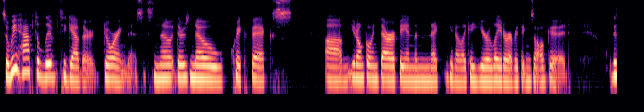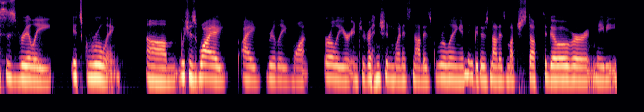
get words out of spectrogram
So we have to live together during this. It's no, there's no quick fix. Um, you don't go in therapy and then, like, you know, like a year later, everything's all good. This is really, it's grueling, um, which is why I, I really want earlier intervention when it's not as grueling and maybe there's not as much stuff to go over and maybe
